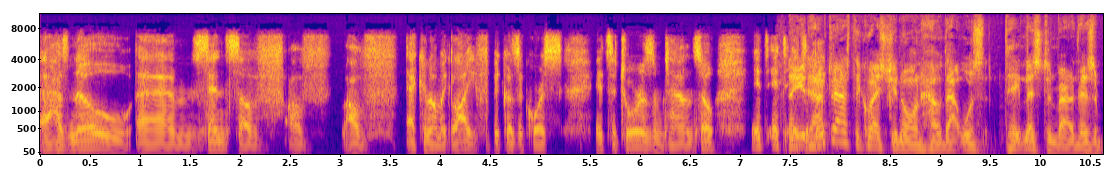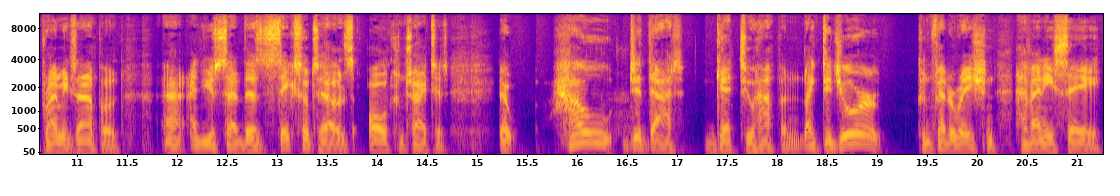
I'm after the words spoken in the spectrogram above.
uh, has no um, sense of, of, of economic life because, of course, it's a tourism town. So it, it, now it's you'd have to ask the question on how that was. Take Lisdoonvarna, there's a prime example. Uh, and you said there's six hotels all contracted. Now, how did that get to happen? Like, did your confederation have any say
